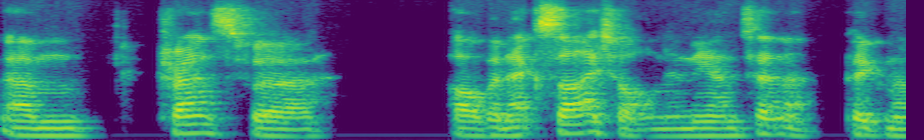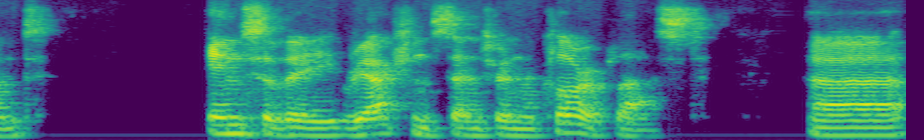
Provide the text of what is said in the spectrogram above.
um, transfer of an exciton in the antenna pigment into the reaction center in the chloroplast uh,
